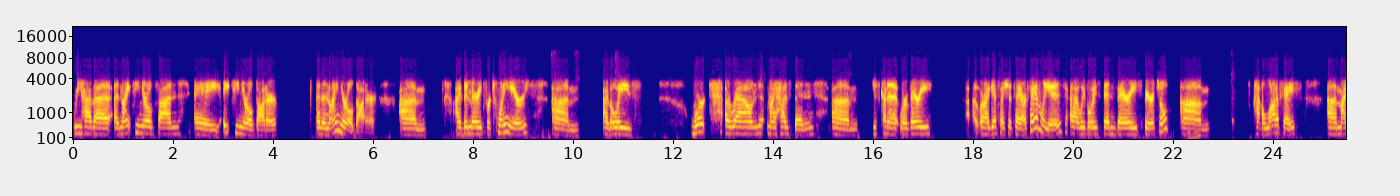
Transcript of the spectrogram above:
we have a, a 19 year old son, a 18 year old daughter, and a nine year old daughter. Um, I've been married for 20 years. Um, I've always worked around my husband. Um, just kind of, we're very, or I guess I should say our family is. Uh, we've always been very spiritual, um, have a lot of faith. Um, my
